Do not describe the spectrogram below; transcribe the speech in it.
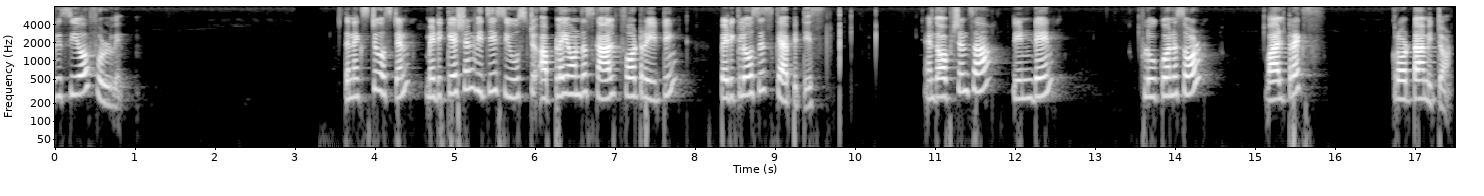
Griseofulvin. The next question, medication which is used to apply on the scalp for treating pediculosis capitis. And the options are Lindane, fluconazole, Valtrex, crotamiton.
